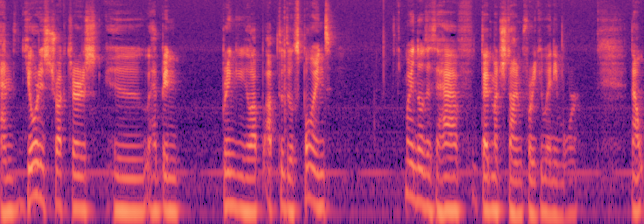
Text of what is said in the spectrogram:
And your instructors who had been bringing you up up to those points might not have that much time for you anymore. Now,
